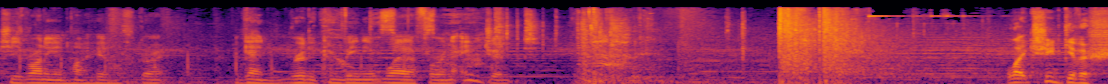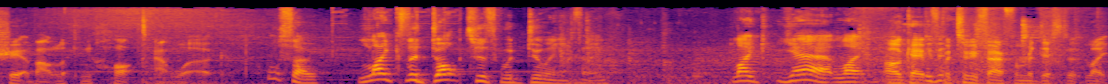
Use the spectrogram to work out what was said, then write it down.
She's running in high heels, great. Again, really convenient wear for an agent. Like she'd give a shit about looking hot at work. Also, like the doctors would do anything. Like, yeah, like. Okay, but it- to be fair, from a distance, like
